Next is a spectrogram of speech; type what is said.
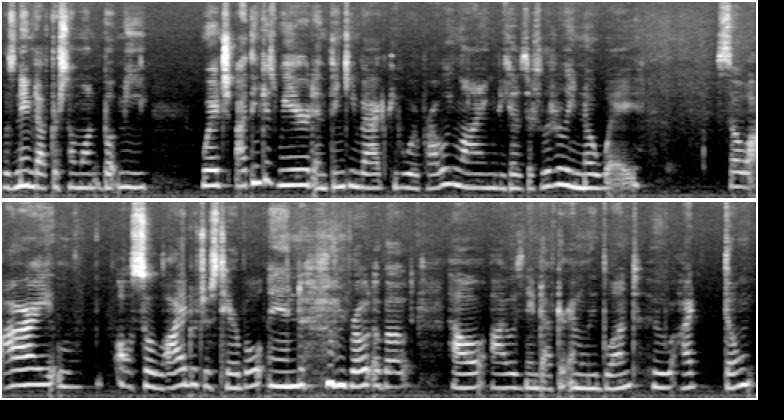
was named after someone but me, which I think is weird. And thinking back, people were probably lying because there's literally no way. So I also lied, which was terrible, and wrote about how I was named after Emily Blunt, who I don't,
